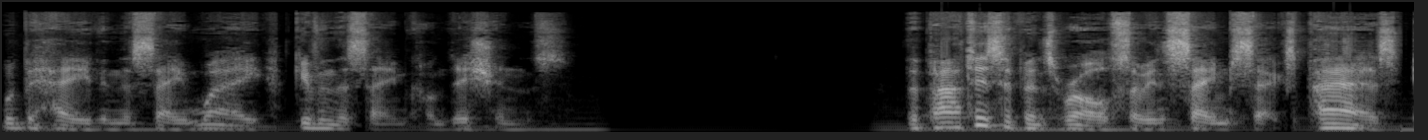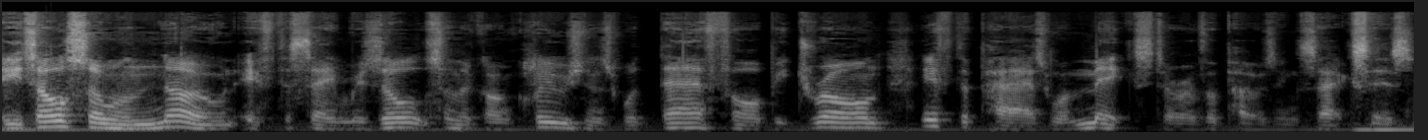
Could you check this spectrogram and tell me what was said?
would behave in the same way given the same conditions. The participants were also in same sex pairs. It's also unknown if the same results and the conclusions would therefore be drawn if the pairs were mixed or of opposing sexes.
